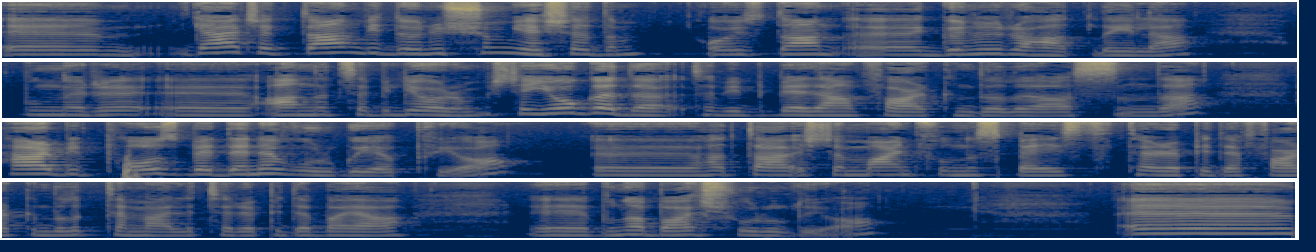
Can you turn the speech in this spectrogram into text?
Ee, gerçekten bir dönüşüm yaşadım. O yüzden e, gönül rahatlığıyla bunları e, anlatabiliyorum. İşte yoga da tabii bir beden farkındalığı aslında. Her bir poz bedene vurgu yapıyor. E, hatta işte mindfulness based terapide, farkındalık temelli terapide bayağı e, buna başvuruluyor. E,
